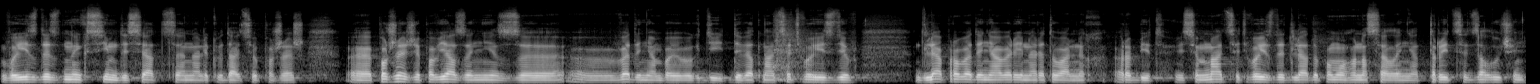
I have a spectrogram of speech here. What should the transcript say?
виїзди, з них 70 – це на ліквідацію пожеж. Е, Пожежі пов'язані з е, веденням бойових дій 19 виїздів. Для проведення аварійно-рятувальних робіт 18, виїзди для допомоги населення 30 залучень.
